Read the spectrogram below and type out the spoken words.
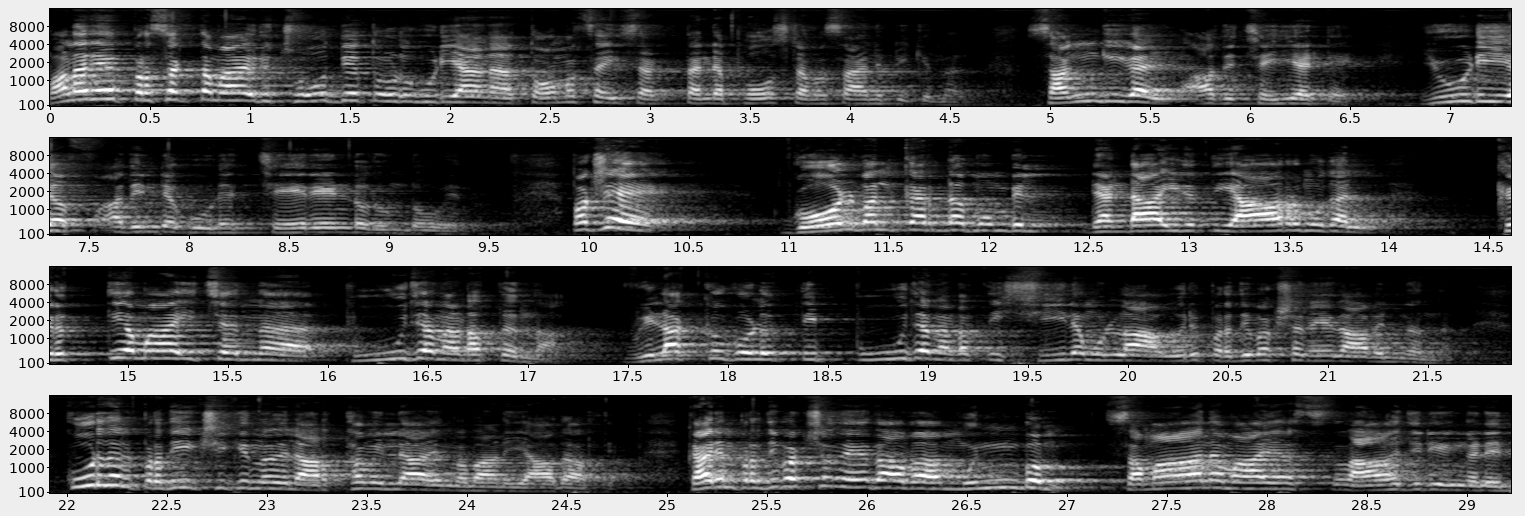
വളരെ പ്രസക്തമായ ഒരു ചോദ്യത്തോടു കൂടിയാണ് തോമസ് ഐസക് തന്റെ പോസ്റ്റ് അവസാനിപ്പിക്കുന്നത്. സംഘികൾ അത് ചെയ്യട്ടെ യു ഡി എഫ് അതിന്റെ കൂടെ ചേരേണ്ടതുണ്ടോ എന്ന്. പക്ഷേ ഗോൾവൽക്കറുടെ മുമ്പിൽ രണ്ടായിരത്തി ആറ് മുതൽ കൃത്യമായി ചെന്ന് പൂജ നടത്തുന്ന വിളക്ക് കൊളുത്തി പൂജ നടത്തി ശീലമുള്ള ഒരു പ്രതിപക്ഷ നേതാവിൽ നിന്ന്. കൂടുതൽ പ്രതീക്ഷിക്കുന്നതിൽ അർത്ഥമില്ല എന്നതാണ് യാഥാർത്ഥ്യം. കാര്യം പ്രതിപക്ഷ നേതാവ് മുൻപും സമാനമായ സാഹചര്യങ്ങളിൽ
